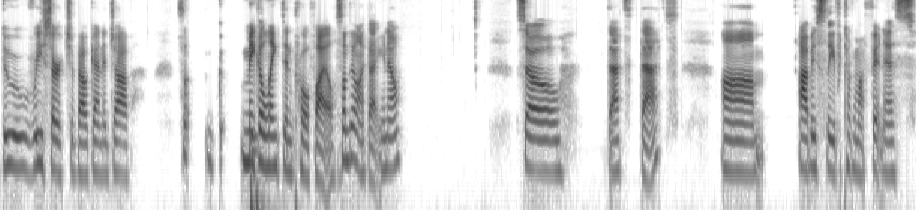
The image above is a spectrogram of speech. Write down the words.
do research about getting a job. So make a LinkedIn profile, something like that, you know? So that's that. Um obviously if you're talking about fitness,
